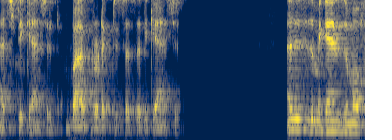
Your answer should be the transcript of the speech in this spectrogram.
acetic acid. Byproduct is acetic acid. And this is the mechanism of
